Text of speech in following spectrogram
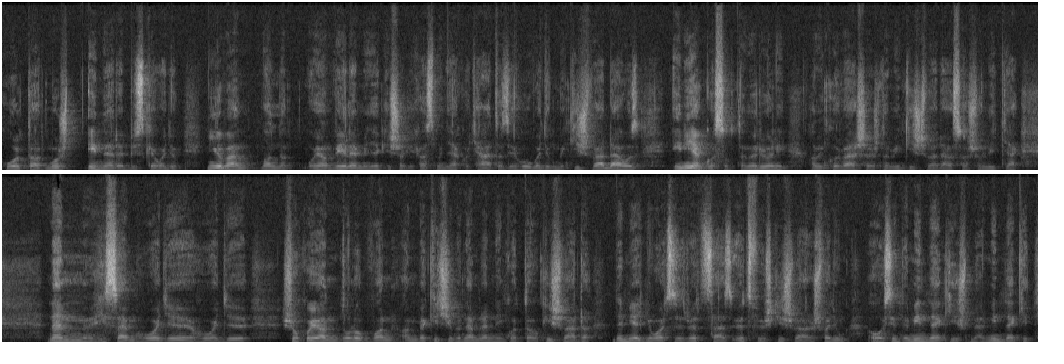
hol tart most, én erre büszke vagyok. Nyilván vannak olyan vélemények is, akik azt mondják, hogy hát azért hol vagyunk mi Kisvárdához. Én ilyenkor szoktam örülni, amikor vásáros nemény Kisvárdához hasonlítják nem hiszem, hogy, hogy sok olyan dolog van, amiben kicsiben nem lennénk ott, ahol Kisvárda, de mi egy 8505 fős kisváros vagyunk, ahol szinte mindenki ismer mindenkit,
